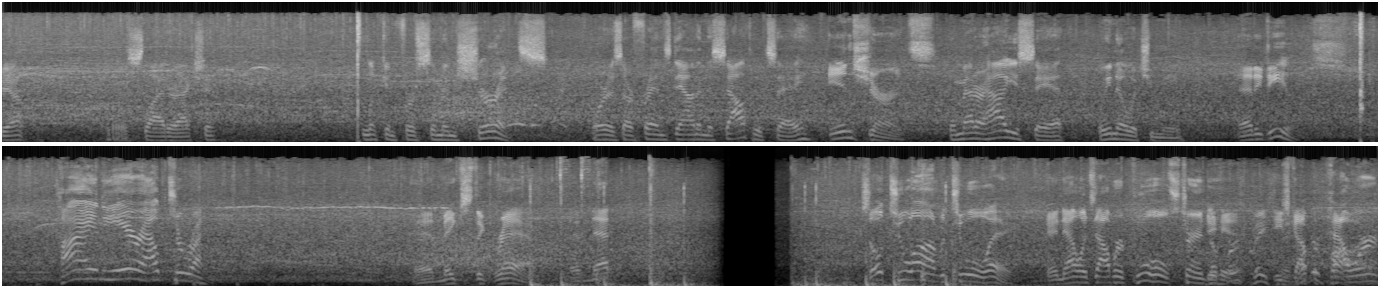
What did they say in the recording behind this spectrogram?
Yeah. A little slider action. Looking for some insurance. Or as our friends down in the South would say, Insurance. no matter how you say it, we know what you mean. And he deals. High in the air, out to right. And makes the grab. And that. So two on with two away. And now it's Albert Pujols' turn to hit. He's got the power,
